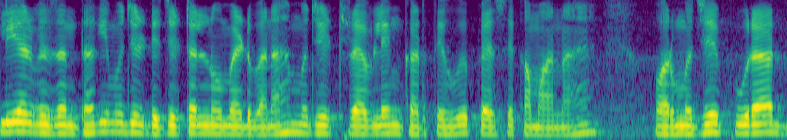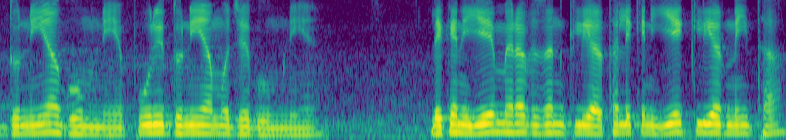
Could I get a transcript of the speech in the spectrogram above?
क्लियर विज़न था कि मुझे डिजिटल नोमैड बना है, मुझे ट्रैवलिंग करते हुए पैसे कमाना है और मुझे पूरा दुनिया घूमनी है, पूरी दुनिया मुझे घूमनी है। लेकिन ये मेरा विज़न क्लियर था, लेकिन ये क्लियर नहीं था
